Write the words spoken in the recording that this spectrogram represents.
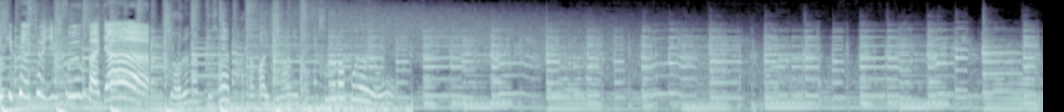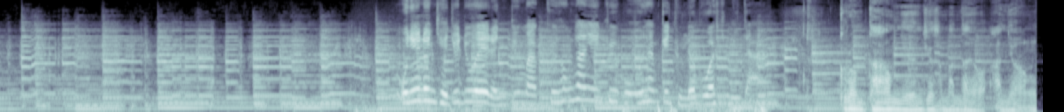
끄적이 펼쳐진 푸른 바다. 여름에 비해 바다가 유난히 더 푸르러 보여요. 오늘은 제주도의 랜드마크 성산일출봉을 함께 둘러보았습니다. 그럼 다음 여행지에서 만나요. 안녕.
